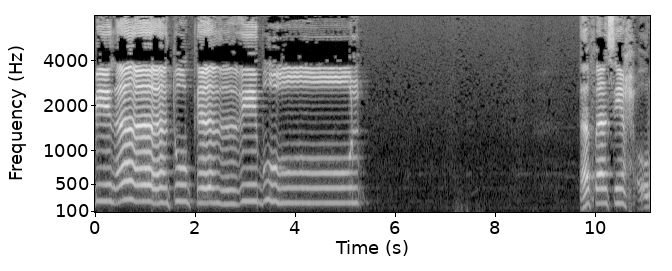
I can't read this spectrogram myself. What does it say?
بها تكذبون. أفسحر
